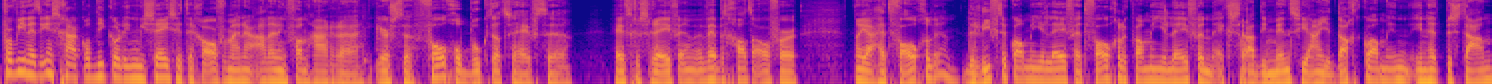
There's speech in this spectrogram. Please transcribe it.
Voor wie net inschakelt, Nicoline Misset zit tegenover mij... naar aanleiding van haar uh, eerste vogelboek dat ze heeft... Uh heeft geschreven. En we hebben het gehad over nou ja, het vogelen. De liefde kwam in je leven, het vogelen kwam in je leven. Een extra dimensie aan je dag kwam in, in het bestaan.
